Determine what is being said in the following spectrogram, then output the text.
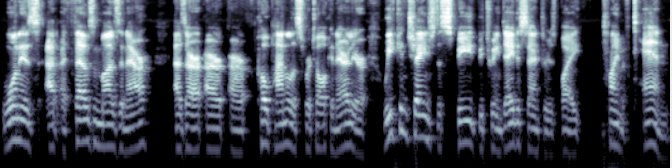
One is at a thousand miles an hour, as our, our, our co-panelists were talking earlier, we can change the speed between data centers by time of 10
